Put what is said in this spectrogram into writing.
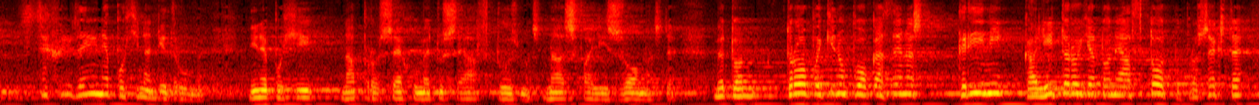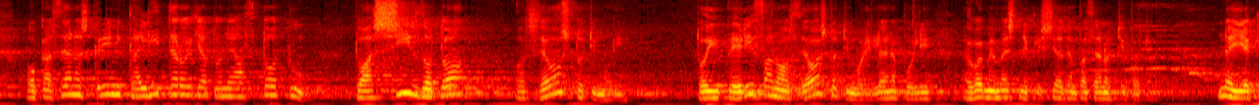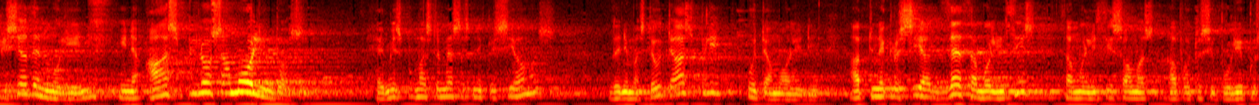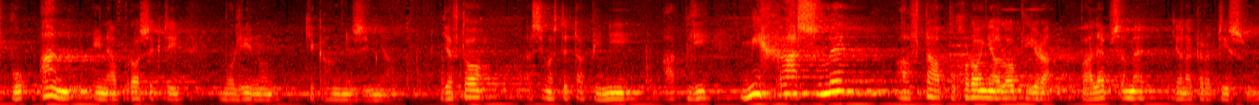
Δεν είναι εποχή να αντιδρούμε. Είναι εποχή να προσέχουμε τους εαυτούς μας, να ασφαλιζόμαστε με τον τρόπο εκείνο που ο καθένας κρίνει καλύτερο για τον εαυτό του. Προσέξτε, ο καθένας κρίνει καλύτερο για τον εαυτό του. Το ασίδωτο ο Θεός το τιμωρεί. Το υπερήφανο ο Θεός το τιμωρεί. Λένε πολλοί, εγώ είμαι μέσα στην εκκλησία δεν παθαίνω τίποτα. Ναι, η εκκλησία δεν μολύνει, είναι άσπυλος αμόλυντος. Εμείς που είμαστε μέσα στην εκκλησία όμως, δεν είμαστε ούτε άσπλοι ούτε αμόλυντοι. Από την Εκκλησία δεν θα μολυνθείς, θα μολυνθείς όμως από τους υπολείπους που αν είναι απρόσεκτοι μολύνουν και κάνουν ζημιά. Γι' αυτό ας είμαστε ταπεινοί, απλοί, μη χάσουμε αυτά που χρόνια ολόκληρα παλέψαμε για να κρατήσουμε.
